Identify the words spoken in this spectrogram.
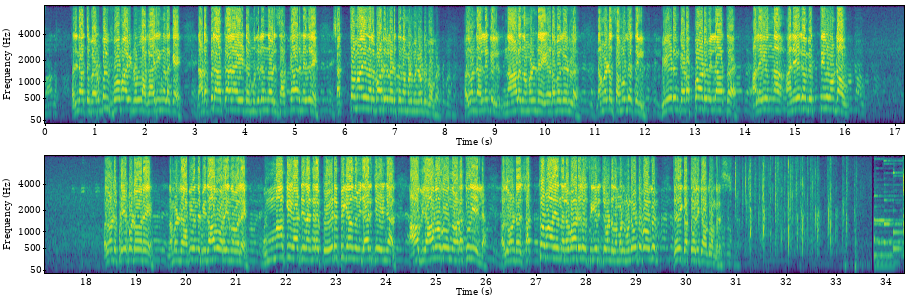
അതിന്റെ അകത്ത് വെർബൽ ഫോം ആയിട്ടുള്ള കാര്യങ്ങളൊക്കെ നടപ്പിലാക്കാനായിട്ട് മുതിരുന്ന ഒരു സർക്കാരിനെതിരെ ശക്തമായ നിലപാടുകൾ എടുത്ത് നമ്മൾ മുന്നോട്ട് പോകണം. അതുകൊണ്ട് അല്ലെങ്കിൽ നാളെ നമ്മളുടെ ഇടവകളിൽ നമ്മളുടെ സമൂഹത്തിൽ വീടും കിടപ്പാടുമില്ലാത്ത അലയുന്ന അനേകം വ്യക്തികളുണ്ടാവും. അതുകൊണ്ട് പ്രിയപ്പെട്ടവരെ നമ്മളുടെ അഭിയന്ന പിതാവ് പറയുന്ന പോലെ ഉമ്മാക്കി കാട്ടി തങ്ങളെ പേടിപ്പിക്കാമെന്ന് വിചാരിച്ചു കഴിഞ്ഞാൽ ആ വ്യാമോഹമൊന്നും അടക്കുകയില്ല. അതുകൊണ്ട് ശക്തമായ നിലപാടുകൾ സ്വീകരിച്ചുകൊണ്ട് നമ്മൾ മുന്നോട്ട് പോകും. ജയ് കത്തോലിക്ക കോൺഗ്രസ്.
